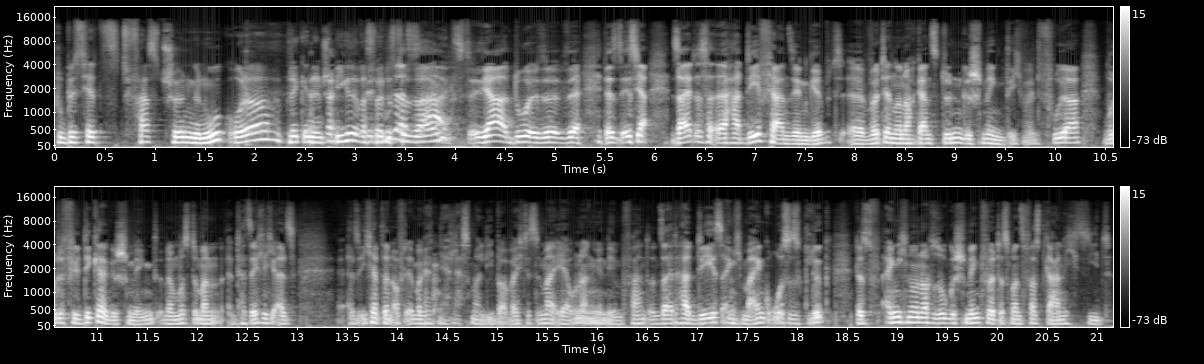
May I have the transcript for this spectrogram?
du bist jetzt fast schön genug, oder? Blick in den Spiegel, was würdest du, sagen? Sagst. Ja, du, äh, das ist ja, seit es HD-Fernsehen äh, gibt, äh, wird ja nur noch ganz dünn geschminkt. Ich, früher wurde viel dicker geschminkt und da musste man tatsächlich als, also ich habe dann oft immer gesagt, ja, lass mal lieber, weil ich das immer eher unangenehm fand. Und seit HD ist eigentlich mein großes Glück, dass eigentlich nur noch so geschminkt wird, dass man es fast gar nicht sieht.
